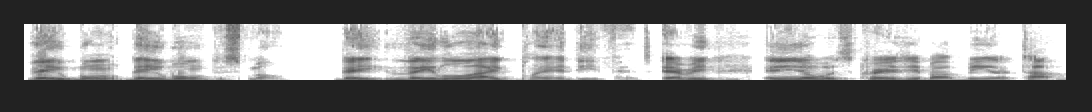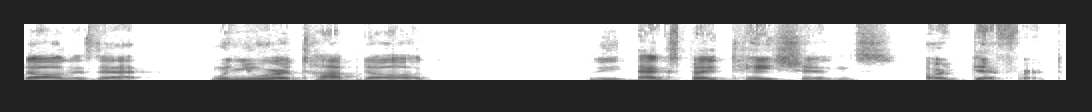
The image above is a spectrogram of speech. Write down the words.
They won't they won't the smoke. They they like playing defense. Every and you know what's crazy about being a top dog is that when you are a top dog, the expectations are different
